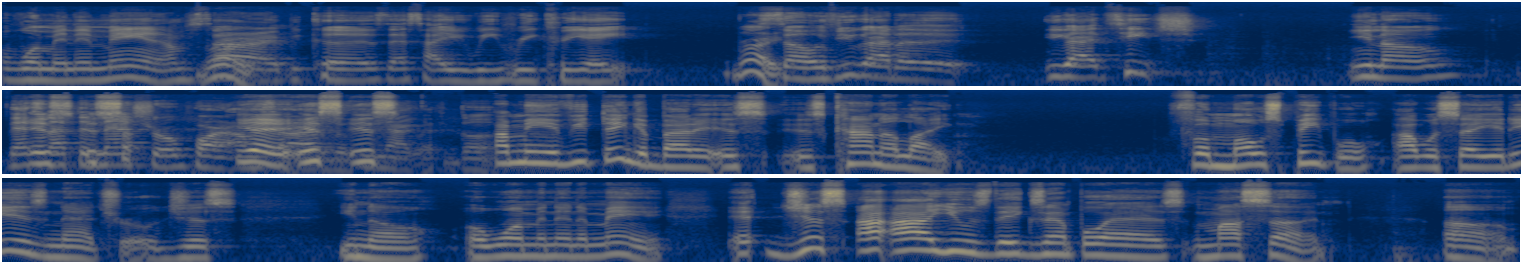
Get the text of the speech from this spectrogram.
a woman and man. I'm sorry Right. because that's how you we recreate. Right. So if you gotta you gotta teach, you know, that's It's- not the natural part. I'm yeah, sorry, it's- it's- go- I mean, if you think about it, it's it's kind of like for most people, I would say it is natural. Just you know, a woman and a man. It just I, I use the example as my son. Um,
